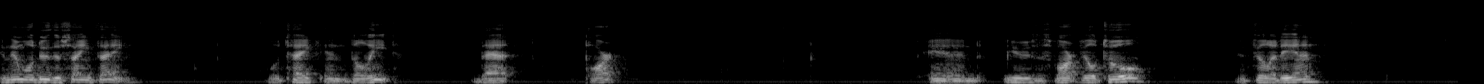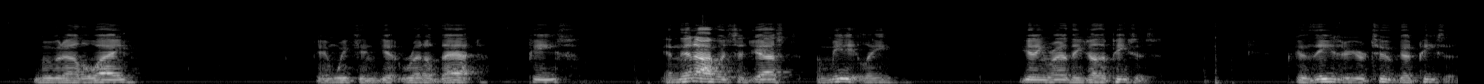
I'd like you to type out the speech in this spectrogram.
and then we'll do the same thing. We'll take and delete that part and use the smart fill tool and fill it in, move it out of the way, and we can get rid of that piece. And then I would suggest immediately getting rid of these other pieces because these are your two good pieces.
